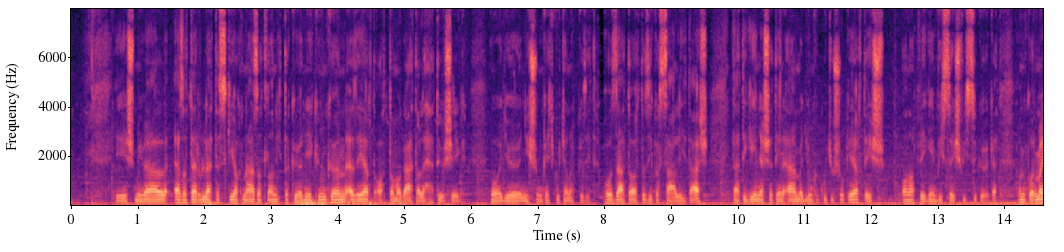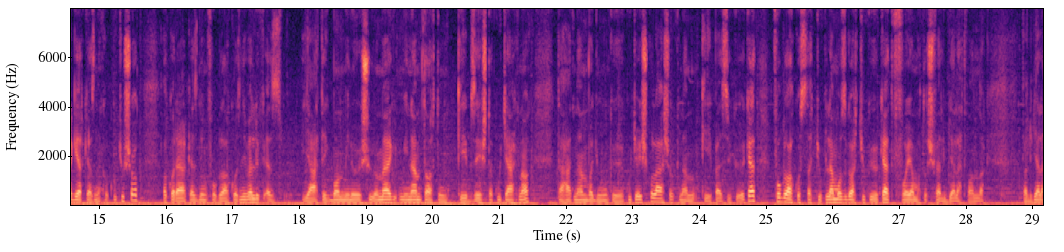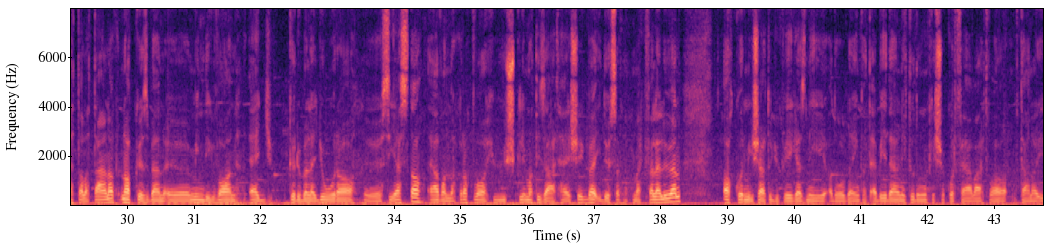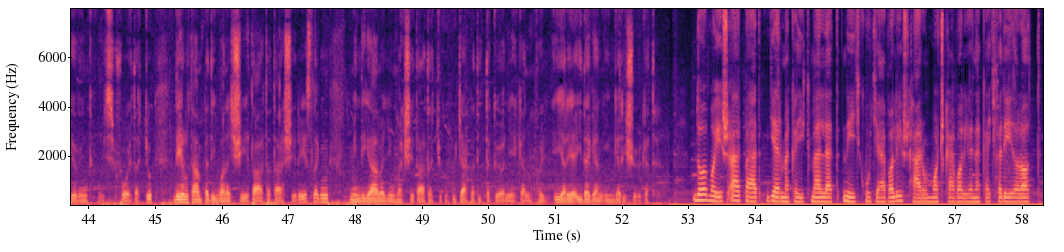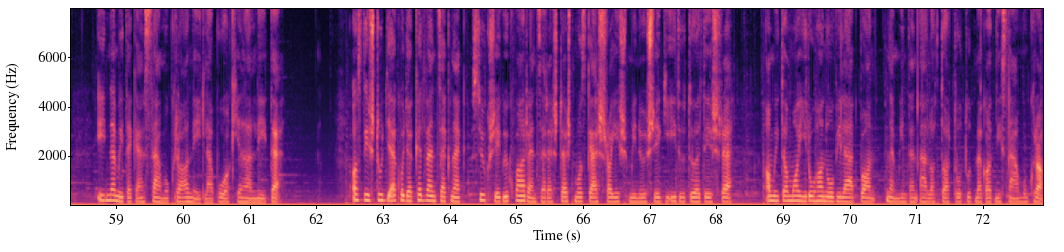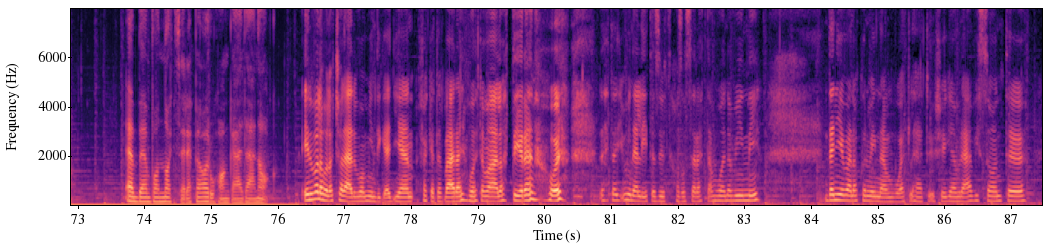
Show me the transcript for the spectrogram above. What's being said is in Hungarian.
és mivel ez a terület ez kiaknázatlan itt a környékünkön, ezért adta magát a lehetőség, hogy nyissunk egy kutyanapközit. Hozzá tartozik a szállítás, tehát igény esetén elmegyünk a kutyusokért, és a nap végén vissza is visszük őket. Amikor megérkeznek a kutyusok, akkor elkezdünk foglalkozni velük, ez játékban minősül meg, mi nem tartunk képzést a kutyáknak, tehát nem vagyunk kutyaiskolások, nem képezzük őket, foglalkoztatjuk, lemozgatjuk őket, folyamatos felügyelet vannak felügyelet alatt állnak. Napközben mindig van egy körülbelül egy óra siesta, el vannak rakva a hűs, klimatizált helységbe, időszaknak megfelelően, akkor mi is el tudjuk végezni a dolgainkat, ebédelni tudunk, és akkor felváltva utána jövünk, és folytatjuk. Délután pedig van egy sétáltatási részlegünk, mindig elmegyünk, megsétáltatjuk a kutyákat itt a környéken, hogy érje idegen inger is őket. Dalma és Árpád gyermekeik mellett négy kutyával és három macskával élnek egy fedél alatt így nem idegen számukra a négylábúak jelenléte. Azt is tudják, hogy a kedvenceknek szükségük van rendszeres testmozgásra és minőségi időtöltésre, amit a mai rohanó világban nem minden állattartó tud megadni számukra. Ebben van nagy szerepe a rohangáldának. Én valahol a családban mindig egy ilyen fekete bárány voltam állattéren, hogy lehet, hogy minden létezőt haza szerettem volna vinni, de nyilván akkor még nem volt lehetőségem rá, viszont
